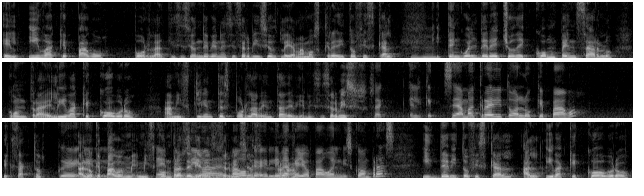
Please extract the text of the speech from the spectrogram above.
el IVA que pago por la adquisición de bienes y servicios le llamamos crédito fiscal uh -huh. y tengo el derecho de compensarlo contra el IVA que cobro a mis clientes por la venta de bienes y servicios. O sea, el que se llama crédito a lo que pago. Exacto. A lo que pago en mis compras de bienes y servicios. Que, el IVA Ajá. que yo pago en mis compras. Y débito fiscal al IVA que cobro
